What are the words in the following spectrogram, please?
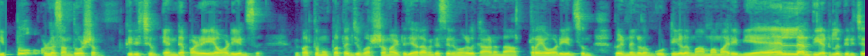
ഇപ്പോൾ ഉള്ള സന്തോഷം തിരിച്ചും എന്റെ പഴയ ഓഡിയൻസ് പത്ത് മുപ്പത്തഞ്ച് വർഷമായിട്ട് ജയറാമിന്റെ സിനിമകൾ കാണുന്ന അത്രയും ഓഡിയൻസും പെണ്ണുങ്ങളും കുട്ടികളും അമ്മമാരെയും എല്ലാം തിയേറ്ററിൽ തിരിച്ച്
